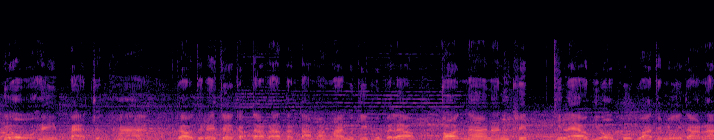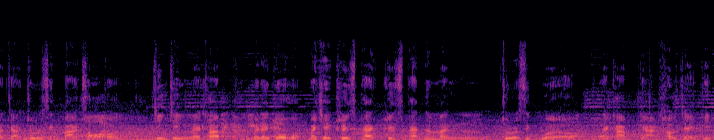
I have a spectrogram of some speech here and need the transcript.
พี่โอ๋ให้ 8.5 เราจะได้เจอกับดาราต่างๆ มากมายเมื่อกี้พูดไปแล้ว ก่อนหน้านั้นคลิปที่แล้วพี่โอ๋พูดว่าจะมีดาราจาก Jurassic Park สองคนจริง ๆ นะครับ ไม่ได้โกหก ไม่ใช่ Chris Pratt Chris Pratt นั่นมัน Jurassic World นะครับ อย่าเข้าใจผิด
